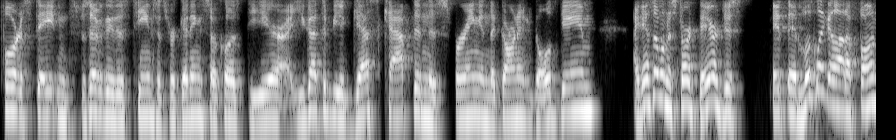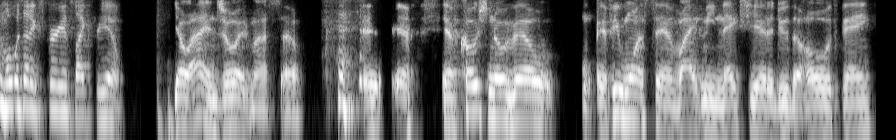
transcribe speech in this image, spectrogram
Florida State and specifically this team since we're getting so close to year. You got to be a guest captain this spring in the Garnet and Gold game. I guess I want to start there. Just it, it looked like a lot of fun. What was that experience like for you? Yo, I enjoyed myself. if, if, if Coach Norvell, if he wants to invite me next year to do the whole thing,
